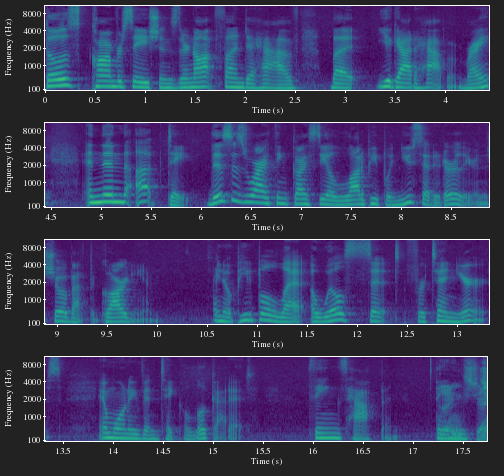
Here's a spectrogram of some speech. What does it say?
those conversations, they're not fun to have, but you got to have them, right? And then the update. This is where I think I see a lot of people, and you said it earlier in the show about the Guardian. You know, people let a will sit for 10 years and won't even take a look at it. Things happen, things, Things change,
